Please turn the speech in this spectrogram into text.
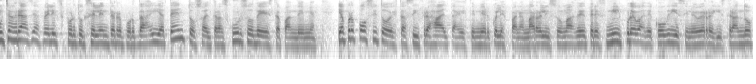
Muchas gracias, Félix, por tu excelente reportaje y atentos al transcurso de esta pandemia. Y a propósito de estas cifras altas, este miércoles Panamá realizó más de 3.000 pruebas de COVID-19, registrando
